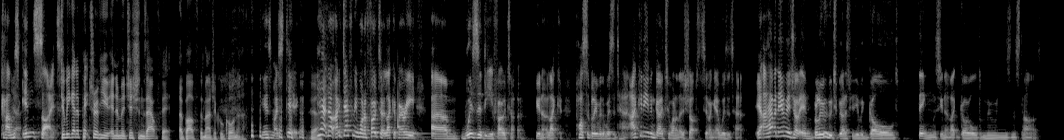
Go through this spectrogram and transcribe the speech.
comes insight. Do we get a picture of you in a magician's outfit above the magical corner? Here's my stick. Yeah. yeah. no, I definitely want a photo, like a very um, wizardy photo. You know, like possibly with a wizard hat. I could even go to one of those shops to see if I can get a wizard's hat. Yeah, I have an image of it in blue, to be honest with you, with gold things. You know, like gold moons and stars.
